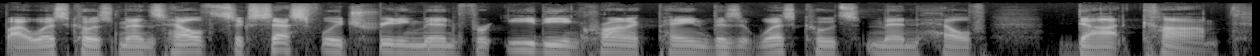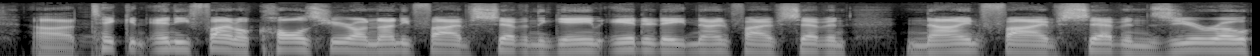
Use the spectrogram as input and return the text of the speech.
by West Coast Men's Health, successfully treating men for ED and chronic pain. Visit westcoastmenhealth.com com. Uh, taking any final calls here on 95.7 The Game, 888-957-9570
